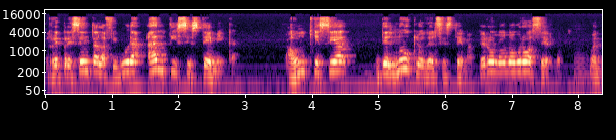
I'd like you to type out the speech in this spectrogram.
representa la figura antisistémica, aunque sea del núcleo del sistema, pero lo logró hacerlo. Bueno,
